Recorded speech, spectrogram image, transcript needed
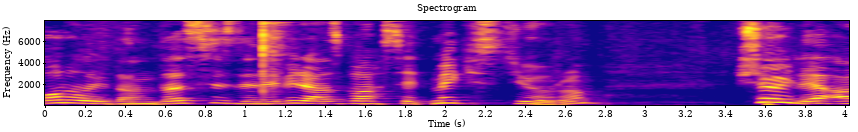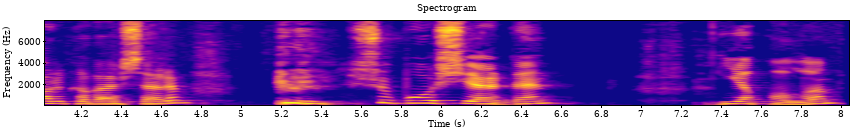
oradan da sizlere biraz bahsetmek istiyorum. Şöyle arkadaşlarım şu boş yerden yapalım.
